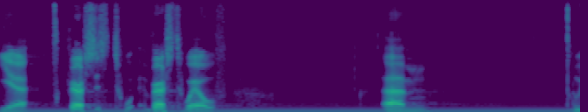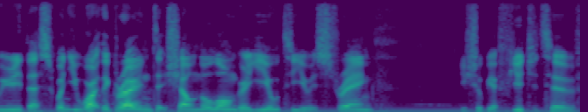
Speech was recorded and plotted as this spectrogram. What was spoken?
yeah. Verses tw- verse 12. Um, we read this When you work the ground, it shall no longer yield to you its strength. You shall be a fugitive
